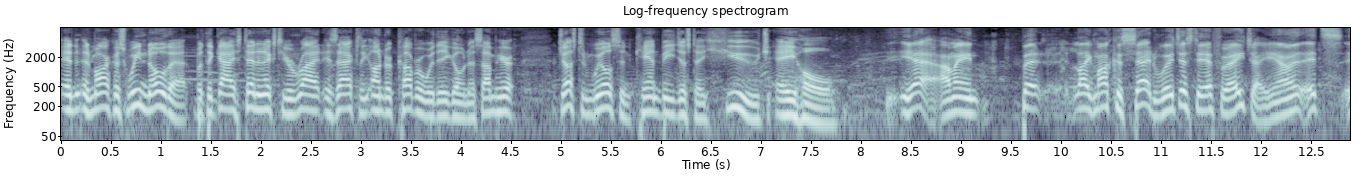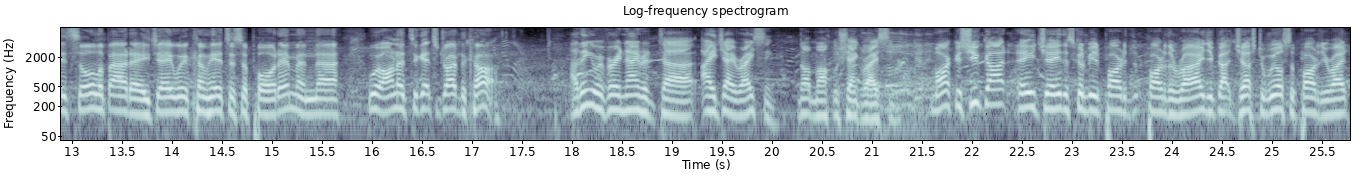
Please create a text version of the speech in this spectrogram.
And, and Marcos, we know that, but the guy standing next to your right is actually undercover with ego-ness. I'm here. Justin Wilson can be just a huge a-hole. Yeah, I mean, but like Marcos said, we're just here for AJ. You know, it's it's all about AJ. We've come here to support him, and uh, we're honoured to get to drive the car. I think we're very named at uh, AJ Racing, not Michael Shank Racing. Marcos, you've got AJ that's going to be part of the, part of the ride. You've got Justin Wilson part of the ride.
